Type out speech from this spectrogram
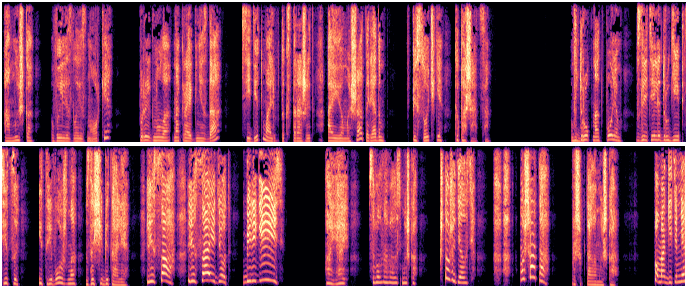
А мышка вылезла из норки, прыгнула на край гнезда, сидит малюток сторожит, а ее мышата рядом песочке копошатся. Вдруг над полем взлетели другие птицы и тревожно защебетали. «Лиса! Лиса идет! Берегись!» «Ай-ай!» — заволновалась мышка. «Что же делать? Мышата!» — прошептала мышка. «Помогите мне!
